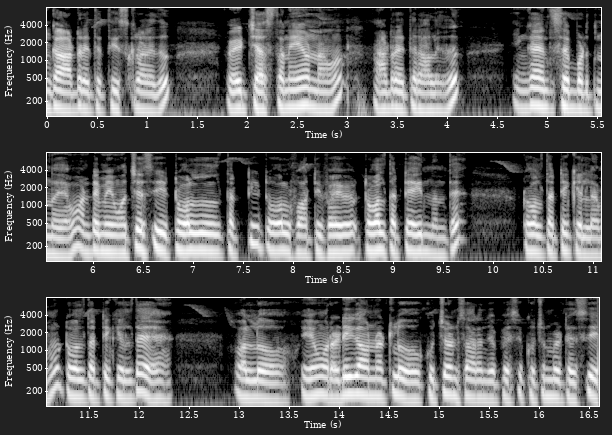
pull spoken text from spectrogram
ఇంకా ఆర్డర్ అయితే తీసుకురాలేదు. వెయిట్ చేస్తూనే ఉన్నాము. ఆర్డర్ అయితే రాలేదు. ఇంకా ఎంతసేపు పడుతుందో ఏమో. అంటే మేము వచ్చేసి twelve thirty twelve forty five twelve thirty అయిందంతే ట్వెల్వ్ థర్టీకి వెళ్ళాము. ట్వెల్వ్ థర్టీకి వెళ్తే వాళ్ళు ఏమో రెడీగా ఉన్నట్లు కూర్చోండి సార్ అని చెప్పేసి కూర్చొని పెట్టేసి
